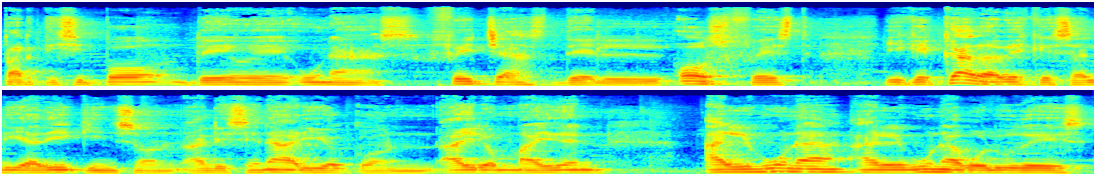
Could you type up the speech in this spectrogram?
participó de eh, unas fechas del Ozfest y que cada vez que salía Dickinson al escenario con Iron Maiden alguna, alguna boludez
